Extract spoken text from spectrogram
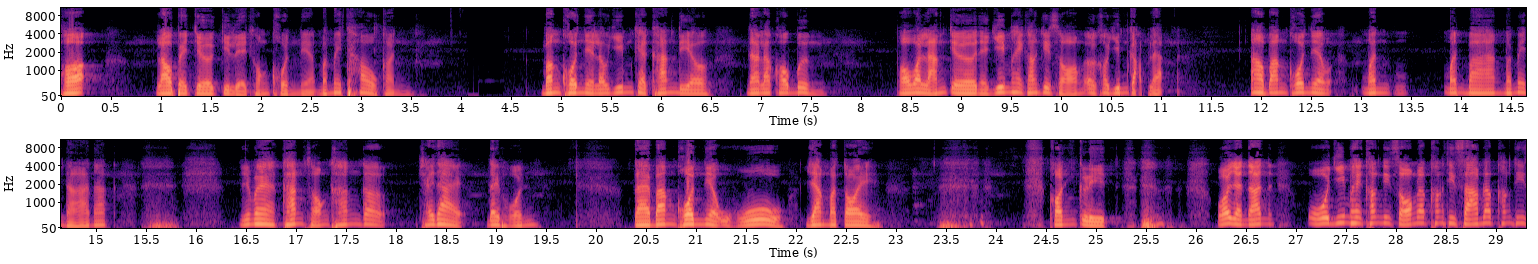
พราะเราไปเจอกิเลสของคนเนี่ย มันไม่เท่ากัน บางคนเนี่ยเรายิ้มแค่ครั้งเดียวนะแล้วเขาบึง้งพอวันหลังเจอเนี่ยยิ้มให้ครั้งที่สองเออเขายิ้มกลับแล้วอ้าวบางคนเนี่ยมันมันบางมันไม่หนานักใช่ไหมครั้งสองครั้งก็ใช้ได้ได้ผล แต่บางคนเนี่ยโอ้โหยังมาต่อย คอนกรีต เพราะฉะนั้น โอ้ยิ้มให้ครั้งที่สองแล้วครั้งที่สามแล้วครั้งที่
